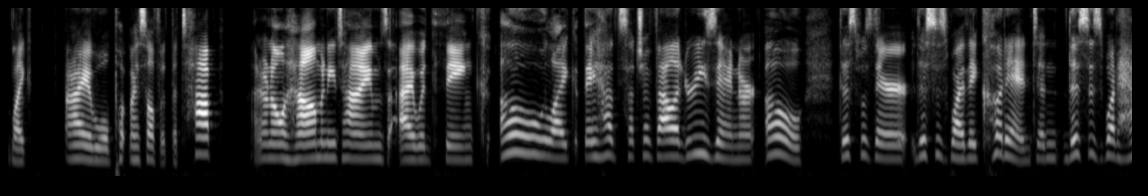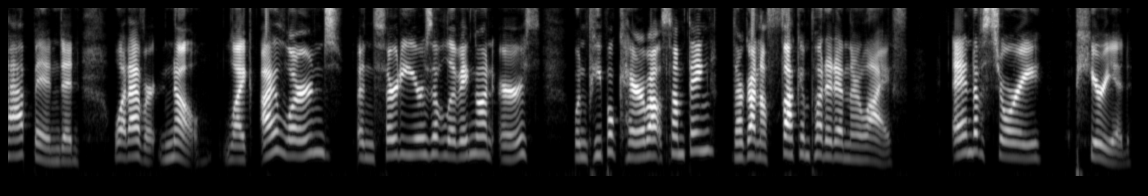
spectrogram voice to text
like, I will put myself at the top I don't know how many times I would think, oh, like they had such a valid reason, or oh, this was their, this is why they couldn't, and this is what happened, and whatever. No, like I learned in 30 years of living on earth When people care about something, they're gonna fucking put it in their life. End of story, period.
